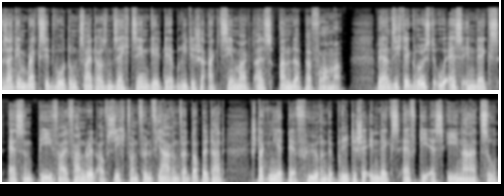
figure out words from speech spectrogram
Seit dem Brexit-Votum 2016 gilt der britische Aktienmarkt als Underperformer. Während sich der größte US-Index S&P 500 auf Sicht von fünf Jahren verdoppelt hat, stagniert der führende britische Index FTSE nahezu.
